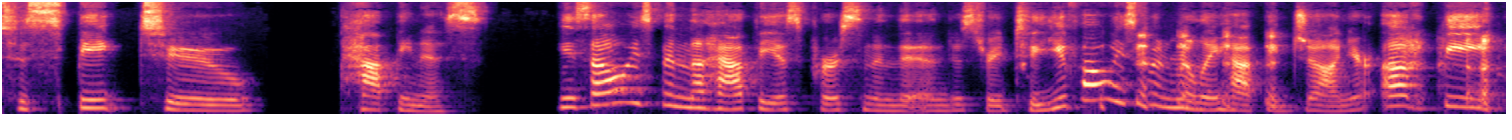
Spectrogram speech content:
to speak to happiness He's always been the happiest person in the industry, too. You've always been really happy, John. You're upbeat.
